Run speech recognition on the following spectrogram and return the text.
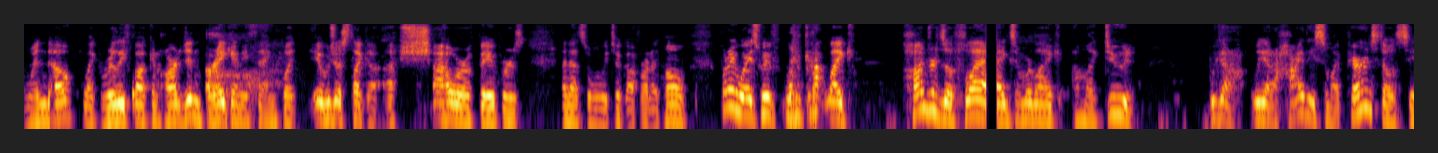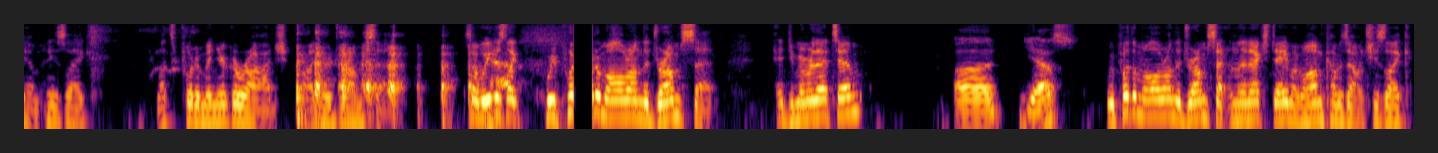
window, like really fucking hard. It didn't break anything, but it was just like a, a shower of papers. And that's when we took off running home. But anyways, we've we've got like hundreds of flags, and we're like, I'm like, dude, we gotta we gotta hide these so my parents don't see them. And he's like, let's put them in your garage on your drum set. So we just like we put them all around the drum set. And do you remember that, Tim? Uh, yes. We put them all around the drum set, and the next day my mom comes out and she's like,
